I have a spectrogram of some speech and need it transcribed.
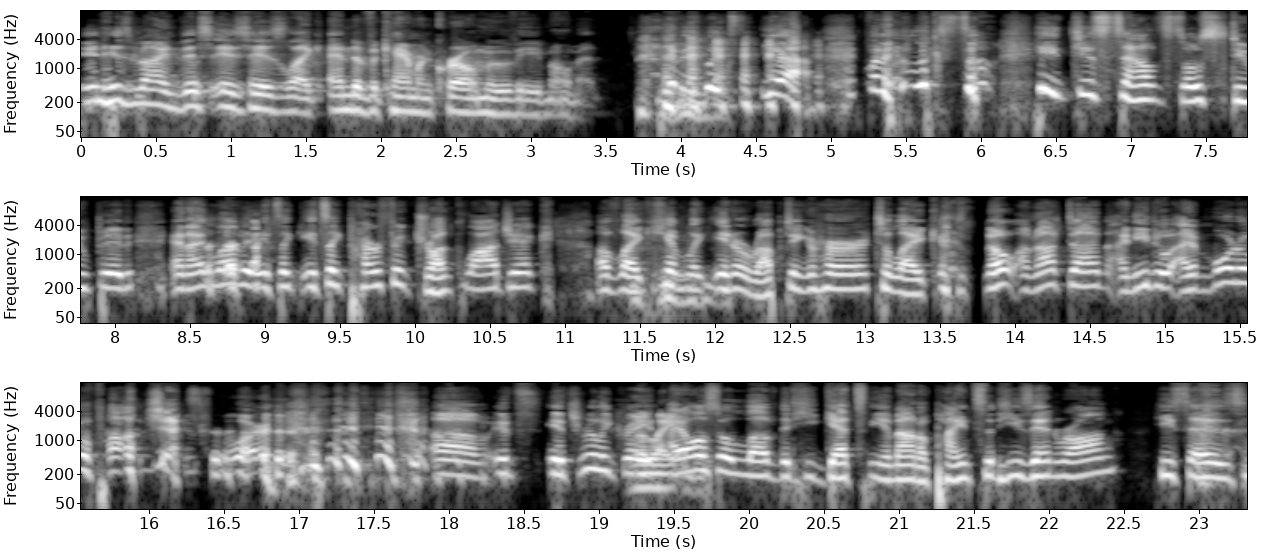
in his mind, this is his like end of a Cameron Crowe movie moment. And it looks yeah but it looks so he just sounds so stupid. And i love it. It's like it's like perfect drunk logic of like him like interrupting her to like no i'm not done. I need to i have more to apologize for. Um it's it's really great. i also love that he gets the amount of pints that he's in wrong. He says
